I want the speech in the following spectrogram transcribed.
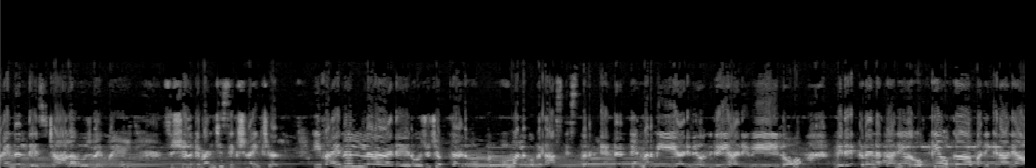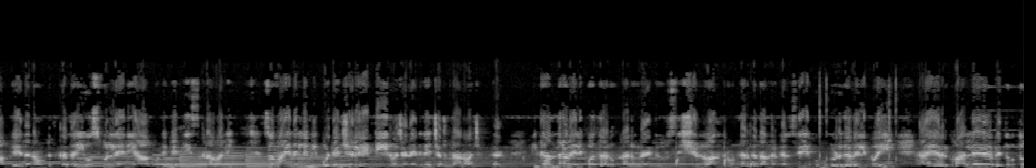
ఫైనల్ డేస్ చాలా రోజులు అయిపోయాయి. శిష్యులకి మంచి శిక్షణ ఇచ్చాడు ఈ ఫైనల్ డే రోజు చెప్తాడు గురువు వాళ్ళకి ఒక టాస్క్ ఇస్తాడు. ఏంటంటే మనం ఈ అడవి ఉంది ఈ అడవిలో మీరు ఎక్కడైనా కానీ ఒకే ఒక పనికిరాని ఆకు ఏదైనా ఉంటుంది కదా యూస్ఫుల్ లేని ఆకుని మీరు తీసుకురావాలి. సో ఫైనల్లీ మీ పొటెన్షియల్ ఏంటి ఈ రోజు అనేది నేను చెప్తాను అని చెప్తాడు. ఇంకా అందరూ వెళ్ళిపోతారు. నలుగురు ఐదుగురు శిష్యులు అందరూ ఉంటారు కదా అందరు కలిసి గుమ్ముగుడుగా వెళ్ళిపోయి ఎవరికి వాళ్ళే వెతుకుతూ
